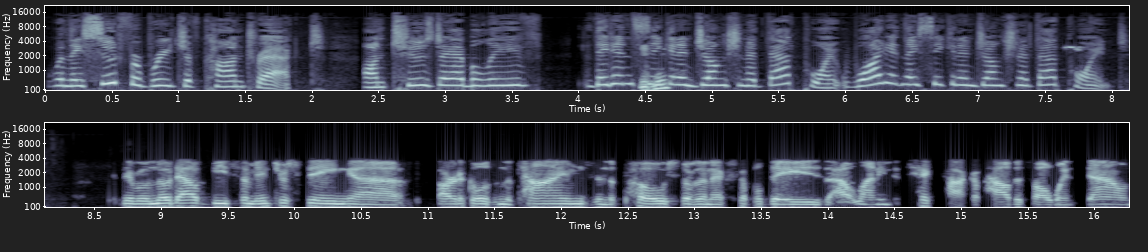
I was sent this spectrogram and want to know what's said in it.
When they sued for breach of contract on Tuesday, I believe, they didn't seek mm-hmm. an injunction at that point. Why didn't they seek an injunction at that point? There will no doubt be some interesting uh, articles in the Times and the Post over the next couple days outlining the tick-tock of how this all went down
